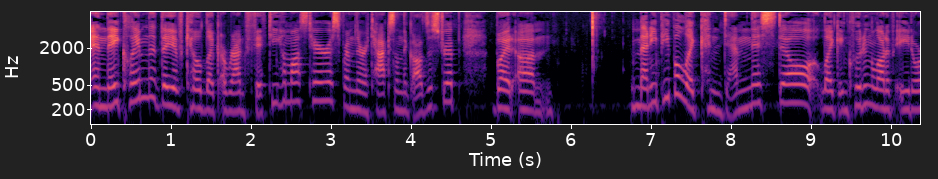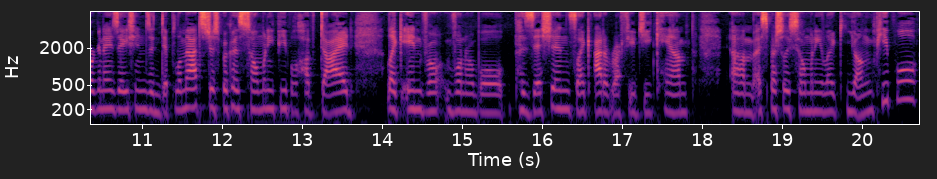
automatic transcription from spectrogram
and they claim that they have killed like around 50 Hamas terrorists from their attacks on the Gaza Strip, but um, many people like condemn this still like including a lot of aid organizations and diplomats just because so many people have died like in vul- vulnerable positions like at a refugee camp um, especially so many like young people.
